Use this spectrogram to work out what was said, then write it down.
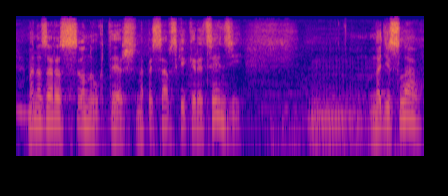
У мене зараз онук теж написав скільки рецензій, надіслав.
